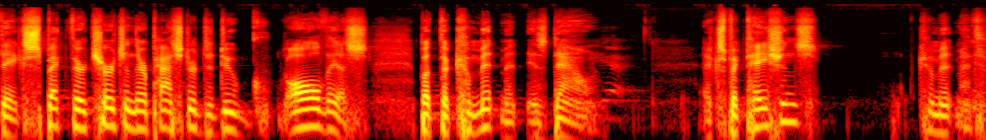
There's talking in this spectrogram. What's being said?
They expect their church and their pastor to do all this, but the commitment is down. Expectations, commitment.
